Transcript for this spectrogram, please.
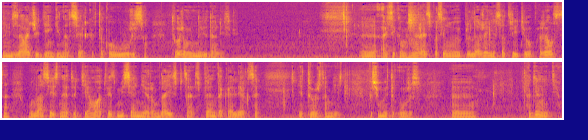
ну не сдавать же деньги на церковь, такого ужаса, тоже мы навидались. Э, а если кому не нравится последнее мое предложение, смотрите его, пожалуйста. У нас есть на эту тему ответ миссионерам, да, есть специальная такая лекция, и тоже там есть. Почему это ужас? Э, отдельная тема.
